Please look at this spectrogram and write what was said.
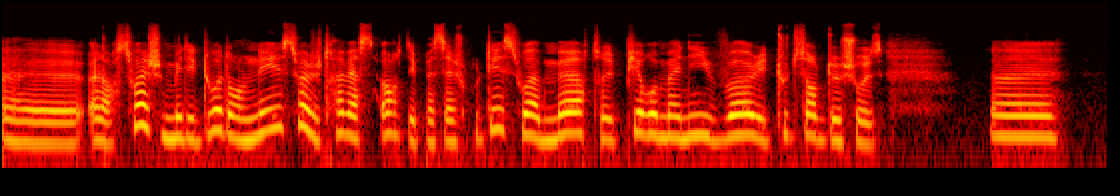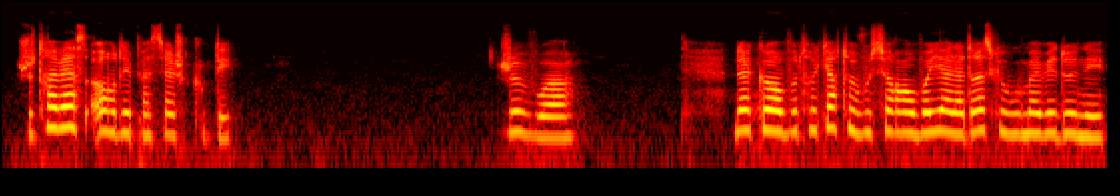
euh, alors, soit je mets les doigts dans le nez, soit je traverse hors des passages cloutés, soit meurtre, pyromanie, vol et toutes sortes de choses. Euh, je traverse hors des passages cloutés. Je vois. D'accord, votre carte vous sera envoyée à l'adresse que vous m'avez donnée.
